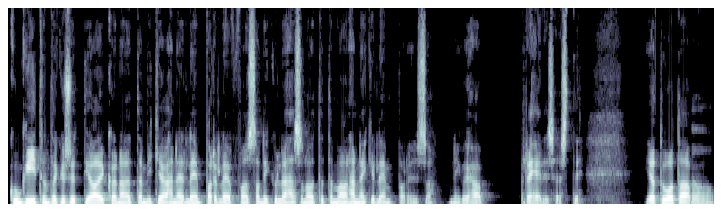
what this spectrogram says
kun Kiitonta kysyttiin aikana, että mikä on hänen lempparileffansa, niin kyllä hän sanoi, että tämä on hänenkin lempparinsa, niin kuin ihan rehellisesti. Ja tuota, Joo.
